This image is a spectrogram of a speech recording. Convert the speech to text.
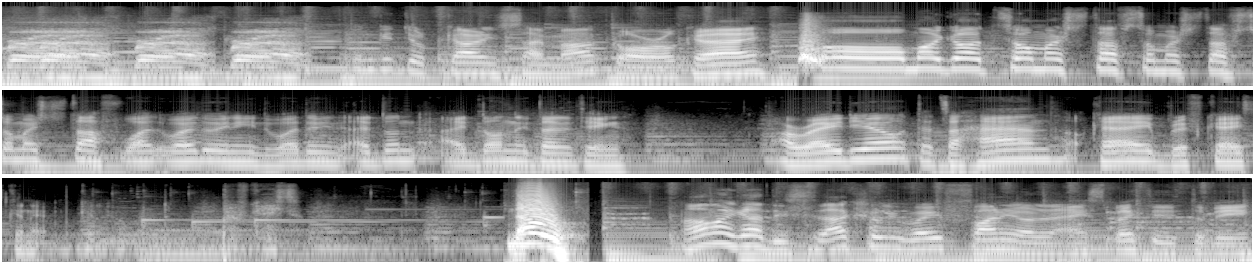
Bruh, bruh, bruh. Don't get your car inside my car, okay? Oh my god, so much stuff, so much stuff, so much stuff. What, what do we need? What do we need? I don't, I don't need anything. A radio, that's a hand, okay. Briefcase, can I, can I open the briefcase? No! Oh my god, this is actually way funnier than I expected it to be.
